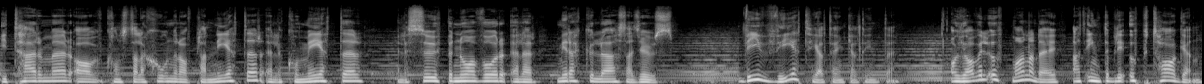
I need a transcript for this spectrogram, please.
i termer av konstellationer av planeter eller kometer eller supernovor eller mirakulösa ljus. Vi vet helt enkelt inte. Och jag vill uppmana dig att inte bli upptagen,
